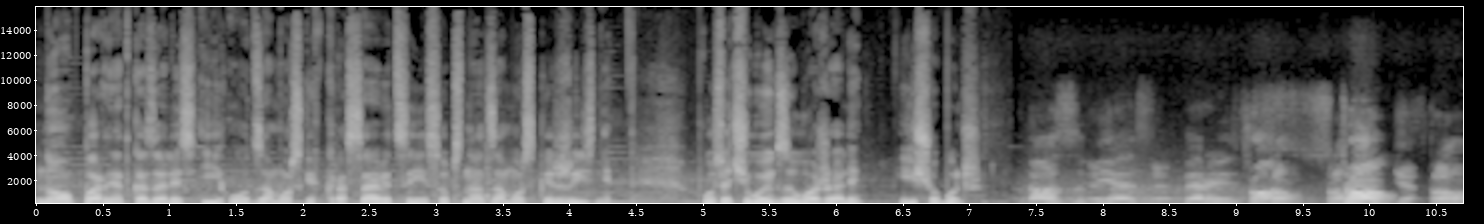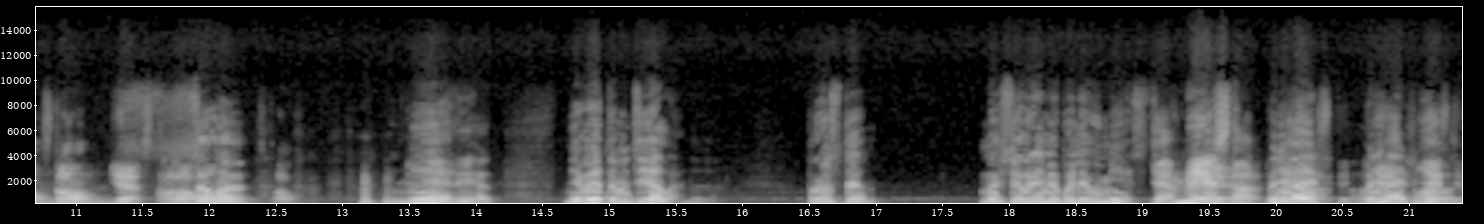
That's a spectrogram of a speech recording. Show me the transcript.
Но парни отказались и от заморских красавиц, и, собственно, от заморской жизни. После чего их зауважали еще больше. Сильно? Нет, не в этом дело. Просто мы все время были вместе. Вместе. Понимаешь? Понимаешь? Вместе.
